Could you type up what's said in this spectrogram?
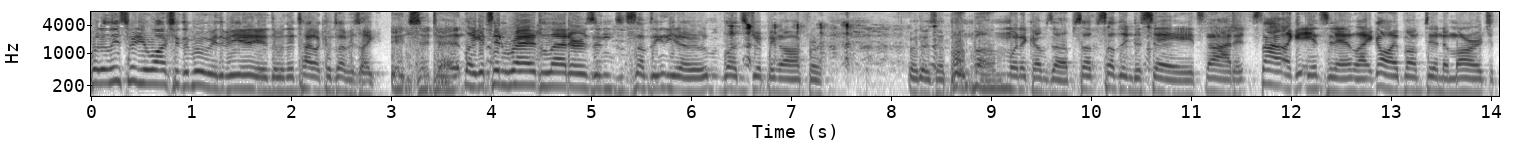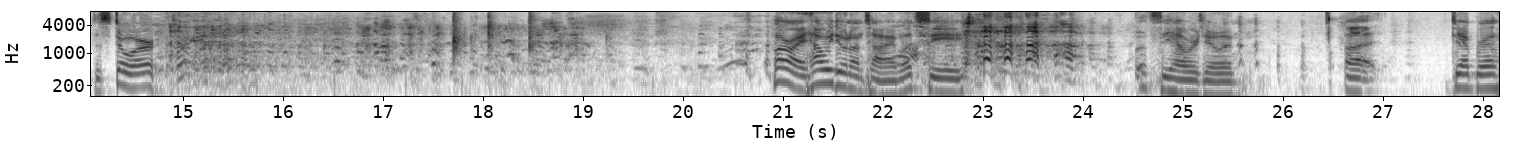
But at least when you're watching the movie, the beginning, when the title comes up, it's like incident, like it's in red letters and something, you know, blood's dripping off, or or there's a bum bum when it comes up, some, something to say. It's not, it's not like an incident, like oh, I bumped into Marge at the store. All right, how are we doing on time? Let's see. Let's see how we're doing. Uh, Deborah.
